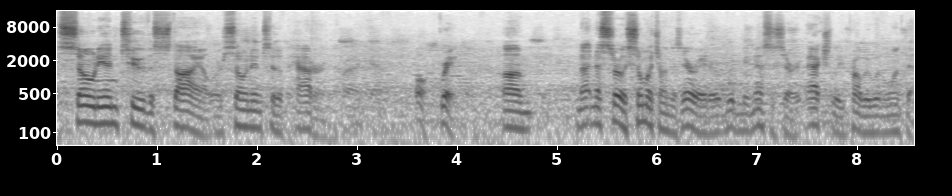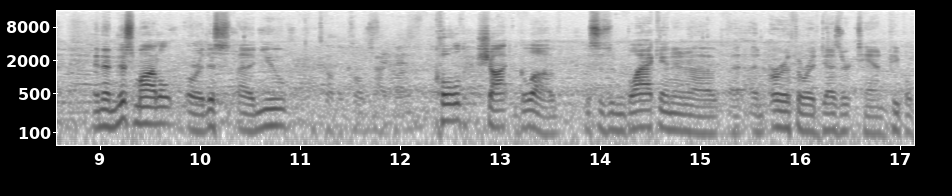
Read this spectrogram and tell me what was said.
sewn into the style or sewn into the pattern. Right. Yeah. Oh, great. Um, not necessarily so much on this aerator, it wouldn't be necessary. Actually, you probably wouldn't want that. And then this model, or this uh, new It's called the cold shot glove. cold shot glove, this is in black and in a, a- an earth or a desert tan. People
